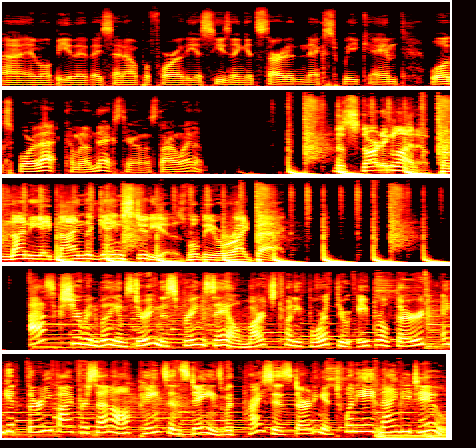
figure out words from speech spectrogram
MLB that they sent out before the season gets started next week. And we'll explore that coming up next here on the Star Lineup. The starting lineup from 98.9 The Game Studios will be right back. Ask Sherwin Williams during the spring sale, March 24th through April 3rd, and get 35% off paints and stains with prices starting at $28.92.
